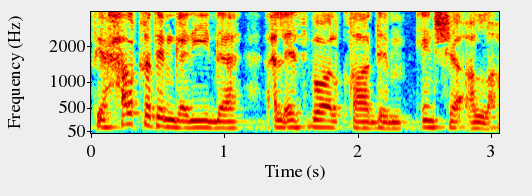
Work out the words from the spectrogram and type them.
في حلقة جديدة الأسبوع القادم إن شاء الله.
